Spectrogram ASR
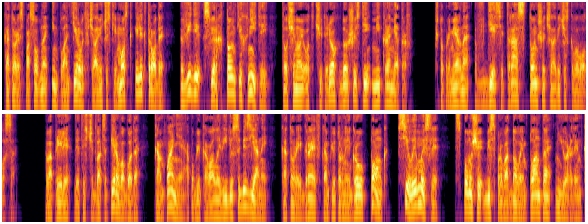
которая способна имплантировать в человеческий мозг электроды в виде сверхтонких нитей толщиной от 4 до 6 микрометров, что примерно в 10 раз тоньше человеческого волоса. В апреле 2021 года компания опубликовала видео с обезьяной, которая играет в компьютерную игру Pong «Силой мысли», с помощью беспроводного импланта Neuralink.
